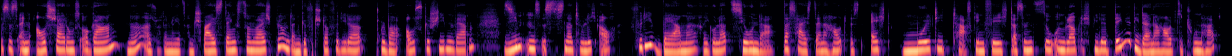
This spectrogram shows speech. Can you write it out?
ist es ein Ausscheidungsorgan, ne? also wenn du jetzt an Schweiß denkst zum Beispiel und an Giftstoffe, die da drüber ausgeschieden werden. Siebtens ist es natürlich auch für die Wärmeregulation da. Das heißt, deine Haut ist echt multitaskingfähig. Das sind so unglaublich viele Dinge, die deine Haut zu tun hat.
